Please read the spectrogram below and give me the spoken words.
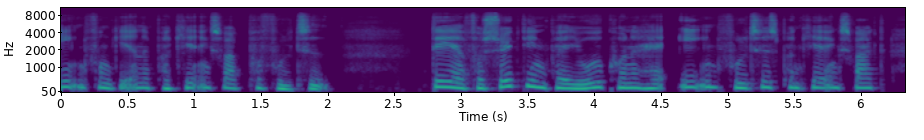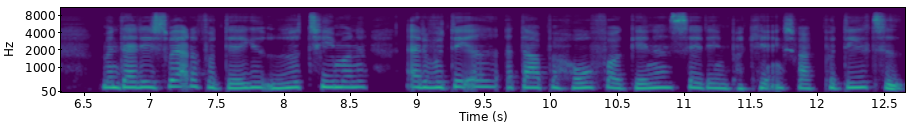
én fungerende parkeringsvagt på fuldtid. Det er forsøgt i en periode kun at have én fuldtidsparkeringsvagt, men da det er svært at få dækket ydertimerne, er det vurderet, at der er behov for at genansætte en parkeringsvagt på deltid.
